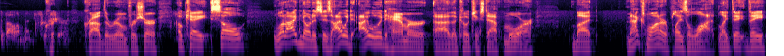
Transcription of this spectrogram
development for sure. Crowd the room for sure. Okay, so what I've noticed is I would I would hammer uh, the coaching staff more, but Max Wanner plays a lot. Like they they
